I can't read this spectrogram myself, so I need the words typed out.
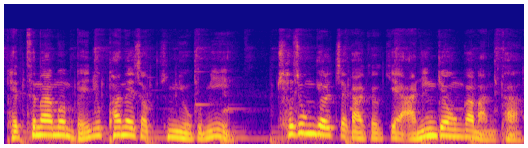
베트남은 메뉴판에 적힌 요금이 최종 결제 가격이 아닌 경우가 많다.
